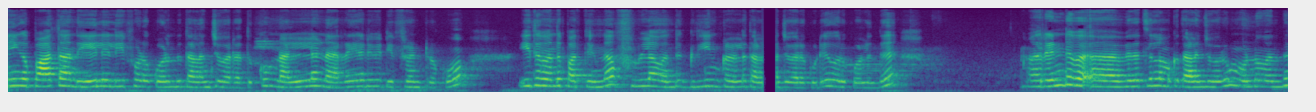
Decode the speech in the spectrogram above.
நீங்கள் பார்த்த அந்த ஏழு லீஃபோட கொழுந்து தளைஞ்சு வர்றதுக்கும் நல்ல நிறையவே டிஃப்ரெண்ட் இருக்கும். இது வந்து பார்த்திங்கன்னா ஃபுல்லாக வந்து க்ரீன் கலரில் தளைஞ்சு வரக்கூடிய ஒரு கொழுந்து. ரெண்டு விதத்தில் நமக்கு தளைஞ்சு வரும். ஒன்று வந்து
